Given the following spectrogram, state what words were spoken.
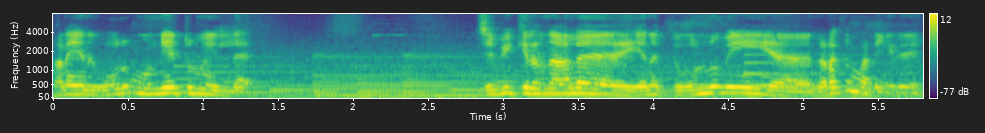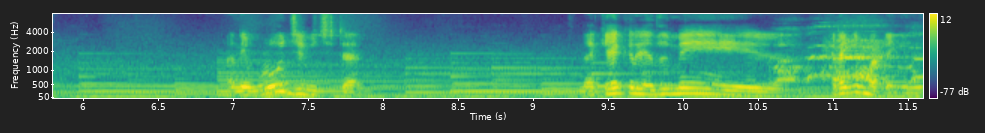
ஆனால் எனக்கு ஒரு முன்னேற்றமும் இல்லை. ஜெபிக்கிறதுனால எனக்கு ஒன்றுமே நடக்க மாட்டேங்குதே. நான் எவ்வளோ ஜெபிச்சிட்டேன். நான் கேட்குற எதுவுமே கிடைக்க மாட்டேங்குது.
